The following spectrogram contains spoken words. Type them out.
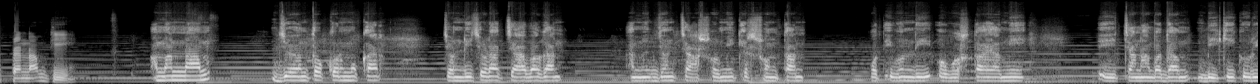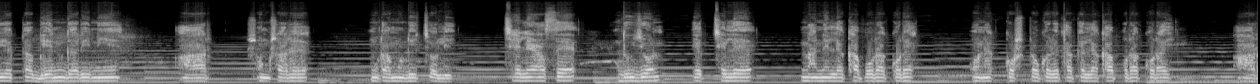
আপনার নাম কি? আমার নাম জয়ন্ত কর্মকার, চণ্ডীচড়া চা বাগান। আমি একজন চা শ্রমিকের সন্তান। প্রতিবন্ধী অবস্থায় আমি এই চানা বাদাম বিক্রি করি একটা ভ্যান গাড়ি নিয়ে আর সংসারে মোটামুটি চলি। ছেলে আছে দুজন এক ছেলে নানি লেখাপড়া করে, অনেক কষ্ট করে তাকে লেখাপড়া করাই আর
